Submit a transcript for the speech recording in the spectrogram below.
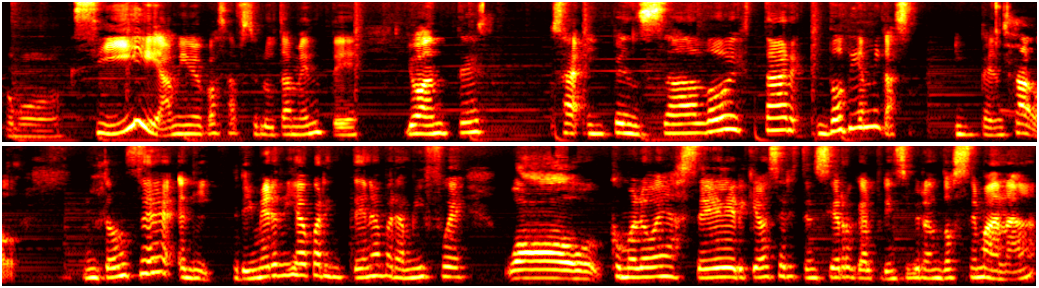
Como, Sí, a mí me pasa absolutamente. Yo antes, o sea, impensado estar dos días en mi casa. Impensado. Entonces, el primer día de cuarentena para mí fue, wow, ¿cómo lo voy a hacer? ¿Qué va a ser este encierro? Que al principio eran dos semanas.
